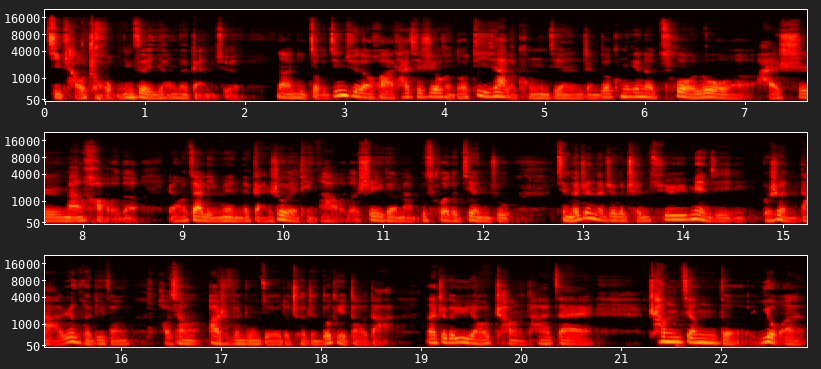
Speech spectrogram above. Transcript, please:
几条虫子一样的感觉。那你走进去的话，它其实有很多地下的空间，整个空间的错落还是蛮好的。然后在里面你的感受也挺好的，是一个蛮不错的建筑。景德镇的这个城区面积不是很大，任何地方好像二十分钟左右的车程都可以到达。那这个御窑厂它在昌江的右岸，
